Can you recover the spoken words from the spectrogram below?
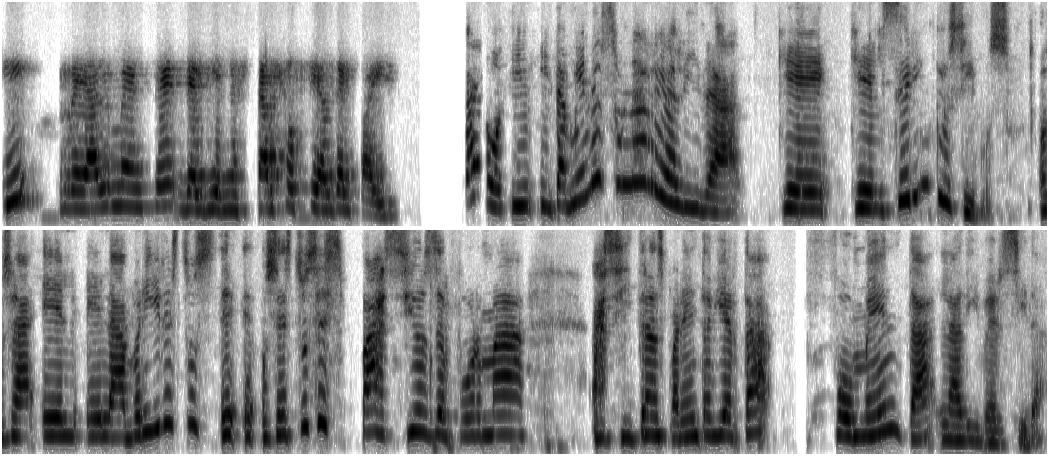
y realmente del bienestar social del país. Claro, y, también es una realidad que, que, el ser inclusivos, o sea, el, el abrir estos, eh, eh, o sea, estos espacios de forma así transparente, abierta, fomenta la diversidad.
